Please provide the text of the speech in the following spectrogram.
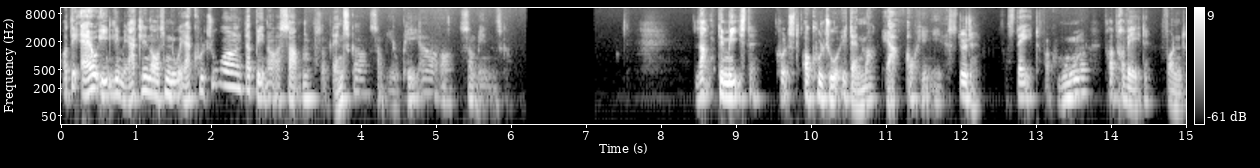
Og det er jo egentlig mærkeligt, når det nu er kulturen, der binder os sammen som danskere, som europæere og som mennesker. Langt det meste kunst og kultur i Danmark er afhængig af støtte fra stat, fra kommuner, fra private fonde.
